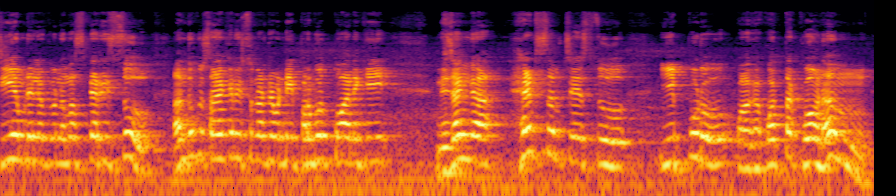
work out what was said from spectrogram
సీఎండీలకు నమస్కరిస్తూ అందుకు సహకరిస్తున్నటువంటి ప్రభుత్వానికి నిజంగా హెడ్సప్ చేస్తూ ఇప్పుడు ఒక కొత్త కోణం.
